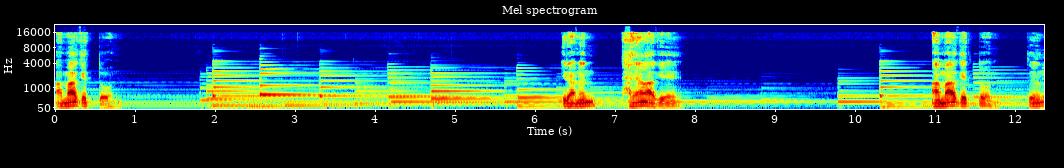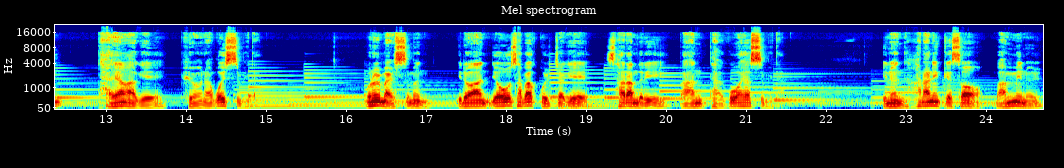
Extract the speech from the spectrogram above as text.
아마겟돈, 이라는 다양하게 아마겟돈 등 다양하게 표현하고 있습니다. 오늘 말씀은 이러한 여호사박 골짜기에 사람들이 많다고 하였습니다. 이는 하나님께서 만민을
